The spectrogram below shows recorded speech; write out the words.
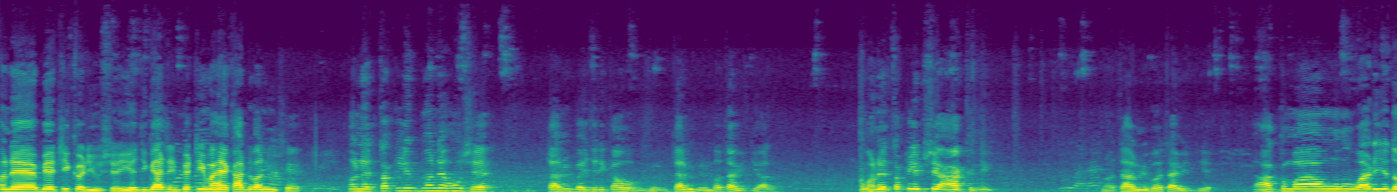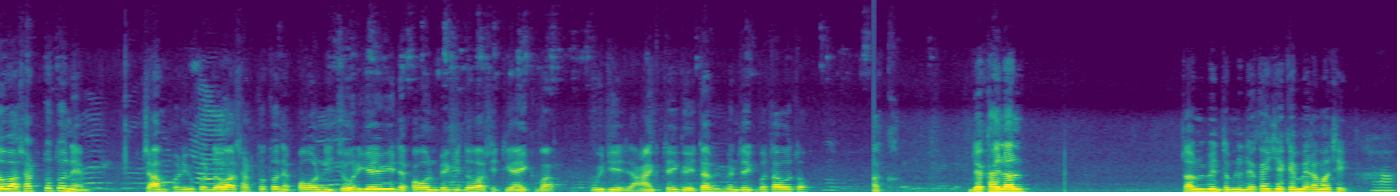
અને બે ટીકડ્યું છે. એ હજી ગાડીની પેટીમાં એ કાઢવાનું છે. અને તકલીફ મને શું છે? ધાર્મિકભાઈ જરીક આવો. ધાર્મિકભાઈ બતાવી દે હાલો. મને તકલીફ છે આંખની. ધાર્મિક બતાવી દે આંખમાં હું વાડીએ દવા છાંટતો હતો ને, જામફળી ઉપર દવા છાંટતો હતો ને, પવનની જોરી આવી ને પવન ભેગી દવા સીધી આંખમાં. ઉડી આંખ થઈ ગઈ. તબીબેન થઈ બતાવો તો. આંખ. દેખાય લાલ? તબીબેન તમને દેખાય છે કેમેરામાંથી? હા.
